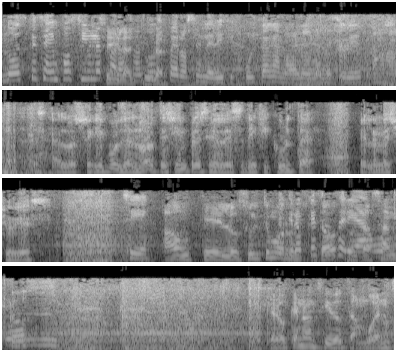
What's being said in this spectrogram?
No es que sea imposible Sí, para Santos, altura. pero se le dificulta ganar en el MSU 10. Ajá. A los equipos del norte siempre se les dificulta el Nemesio 10. Sí. Aunque los últimos Creo resultados contra un- Santos un- creo que no han sido tan buenos.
